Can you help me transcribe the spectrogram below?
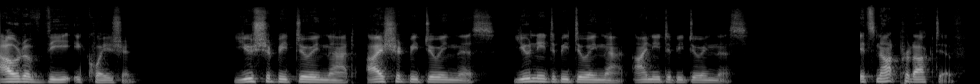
out of the equation. You should be doing that. I should be doing this. You need to be doing that. I need to be doing this it's not productive.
